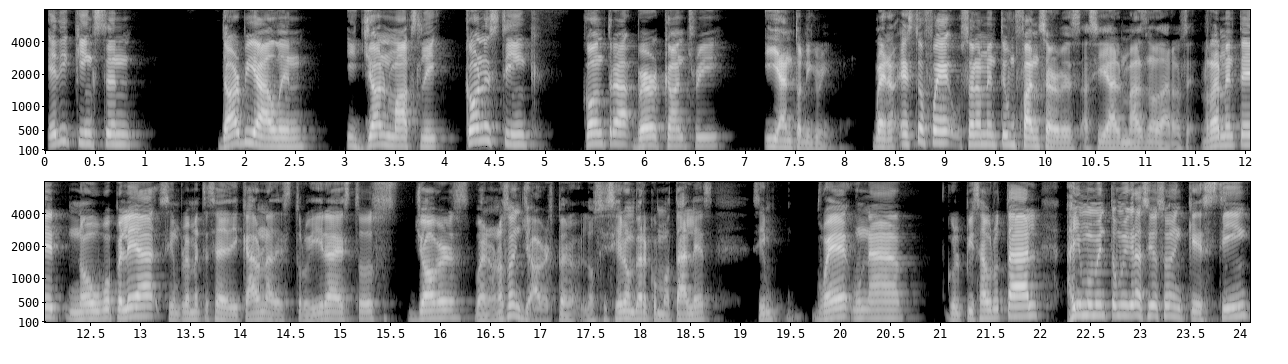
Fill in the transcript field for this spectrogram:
Eddie Kingston, Darby Allen y John Moxley con Sting contra Bear Country y Anthony Green. Bueno, esto fue solamente un fanservice, así al más no dar. realmente no hubo pelea, simplemente se dedicaron a destruir a estos jobbers. Bueno, no son jobbers, pero los hicieron ver como tales. Fue una golpiza brutal. Hay un momento muy gracioso en que Sting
